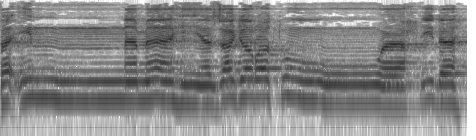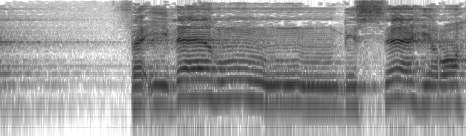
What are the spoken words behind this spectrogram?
فَإِنَّمَا هِيَ زَجْرَةٌ وَاحِدَةٌ. فَإِذَا هُم بِالسَّاهِرَةِ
